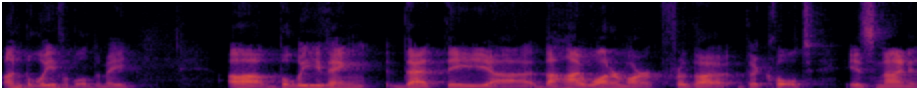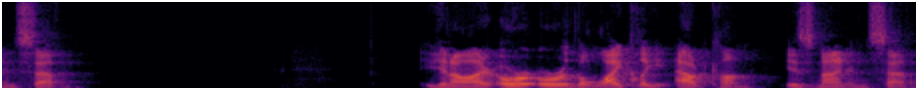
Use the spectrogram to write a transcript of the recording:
unbelievable to me, uh, believing that the uh, the high watermark for the, the Colts is 9 and 7. You know, or, or the likely outcome is 9 and 7.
